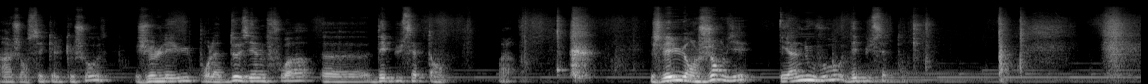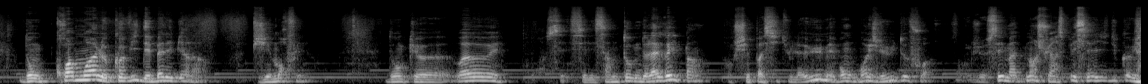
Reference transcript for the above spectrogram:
Hein, j'en sais quelque chose. Je l'ai eu pour la deuxième fois euh, début septembre. Voilà. je l'ai eu en janvier et à nouveau début septembre. Donc crois-moi, le Covid est bel et bien là. Puis j'ai morflé. Donc euh, ouais ouais ouais. c'est les symptômes de la grippe. Hein. Donc, je sais pas si tu l'as eu, mais bon, moi je l'ai eu deux fois. Je sais maintenant, je suis un spécialiste du Covid.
